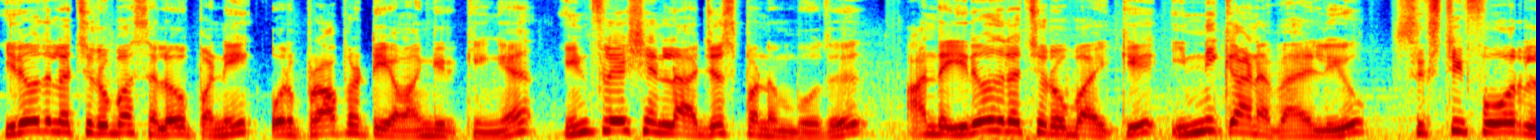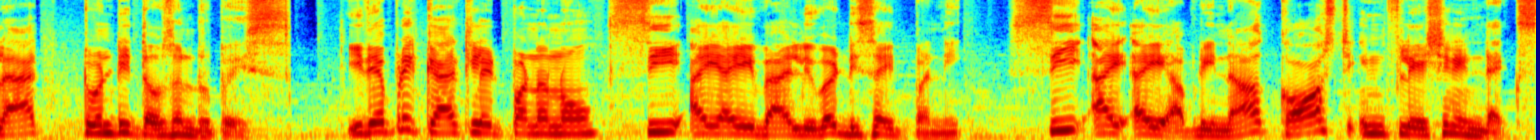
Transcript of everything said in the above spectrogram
இருபது லட்சம் ரூபாய் செலவு பண்ணி ஒரு ப்ராப்பர்ட்டியை வாங்கியிருக்கீங்க. இன்ஃபிளேஷன்ல அட்ஜஸ்ட் பண்ணும்போது அந்த இருபது லட்சம் ரூபாய்க்கு இன்னைக்கான value sixty four lakh twenty thousand rupees இது எப்படி கால்குலேட் பண்ணணும்? சிஐஐ வேல்யூவை டிசைட் பண்ணி. சிஐஐ அப்படின்னா காஸ்ட் இன்ஃப்ளேஷன் இண்டெக்ஸ்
